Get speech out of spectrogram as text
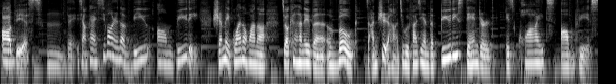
obvious. 嗯，对，想看西方人的 view on beauty 审美观的话呢，就要看看那本 Vogue 杂志哈，就会发现 the beauty standard is quite obvious，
